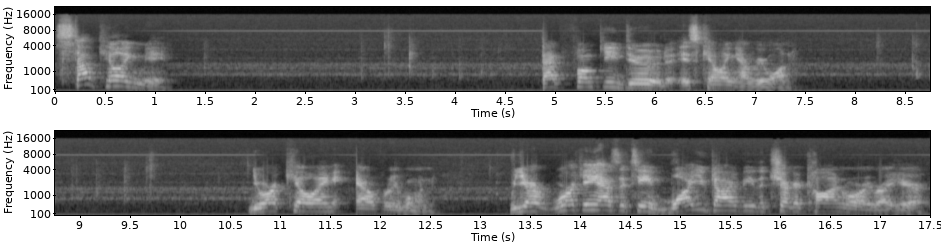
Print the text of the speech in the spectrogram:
stop killing me. That funky dude is killing everyone. You are killing everyone. We are working as a team. Why you gotta be the Chugga Conroy right here?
